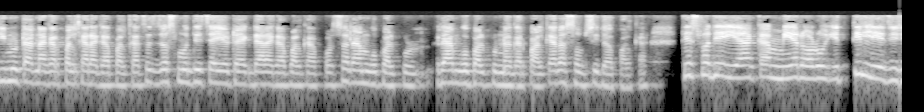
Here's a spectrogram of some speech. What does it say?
तिनवटा नगरपालिका र गापालिका छ जसमध्ये चाहिँ एउटा एक डाँडा पर्छ रामगोपालपुर रामगोपालपुर नगरपालिका र सब्सी गापालिका त्यसमध्ये यहाँका मेयरहरू यति लेजी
